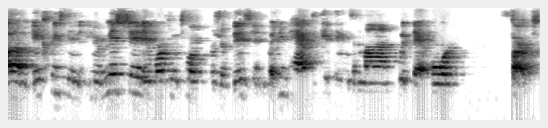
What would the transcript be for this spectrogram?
um, increasing your mission and working towards your vision. But you have to get things in line with that board first.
